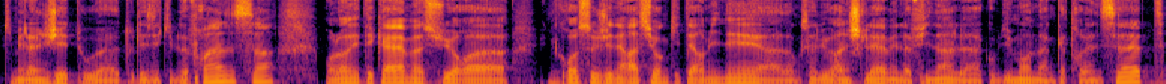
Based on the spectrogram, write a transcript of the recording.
qui mélangeaient tout, euh, toutes les équipes de France. Bon là, on était quand même sur euh, une grosse génération qui terminait, euh, donc celle du Grand Chelem et la finale à la Coupe du Monde en 87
